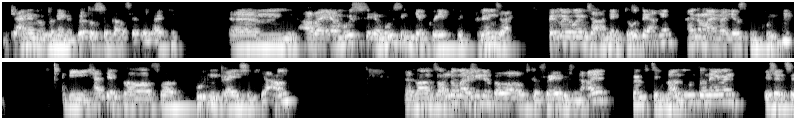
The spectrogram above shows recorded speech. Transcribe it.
In kleinen Unternehmen wird er sogar selber leiten. Ähm, aber er muss, er muss in dem Projekt mit drin sein. Fällt mir übrigens eine Anekdote ein. Einer meiner ersten Kunden, die ich hatte vor, vor guten 30 Jahren. Das war ein Sondermaschinenbauer auf der Schwäbischen Alb, 50 Mann Unternehmen. Ist jetzt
